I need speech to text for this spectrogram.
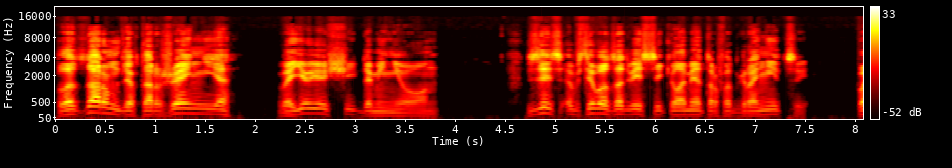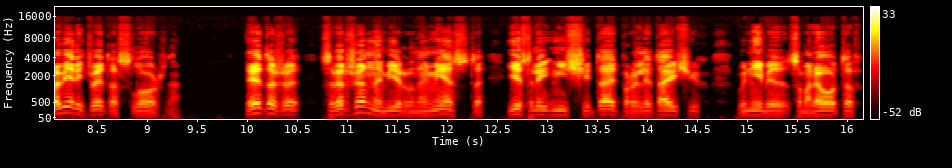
Плацдарм для вторжения. Воюющий Доминион. Здесь всего за 200 километров от границы. Поверить в это сложно. Это же совершенно мирное место, если не считать пролетающих в небе самолетов,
